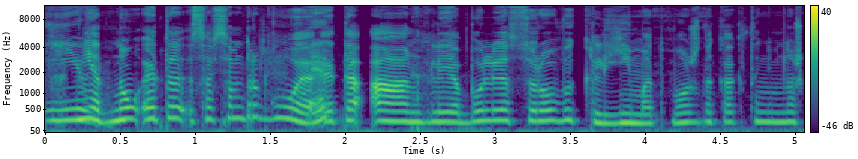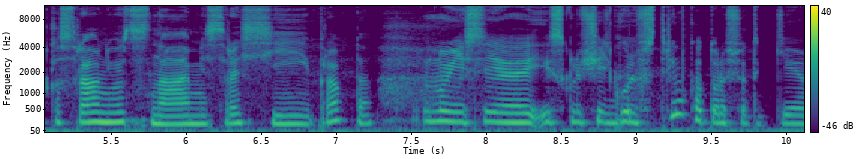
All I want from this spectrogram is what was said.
И... Нет, ну это совсем другое. Это... это Англия, более суровый климат. Можно как-то немножко сравнивать с нами, с Россией, правда? Ну, если исключить Гольфстрим, который все-таки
